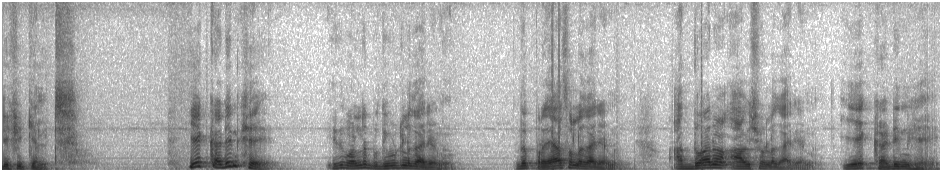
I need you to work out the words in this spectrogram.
ഡിഫിക്കൽട്ട് ഈ കഠിൻ ഹേ ഇത് വളരെ ബുദ്ധിമുട്ടുള്ള കാര്യമാണ്. ഇത് പ്രയാസമുള്ള കാര്യമാണ്. അധ്വാനം ആവശ്യമുള്ള കാര്യമാണ്. ഏ കഠിൻ ഹേ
